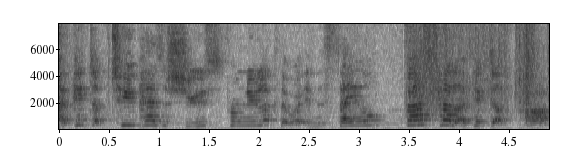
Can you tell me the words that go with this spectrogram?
I picked up two pairs of shoes from New Look that were in the sale. First pair that I picked up are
